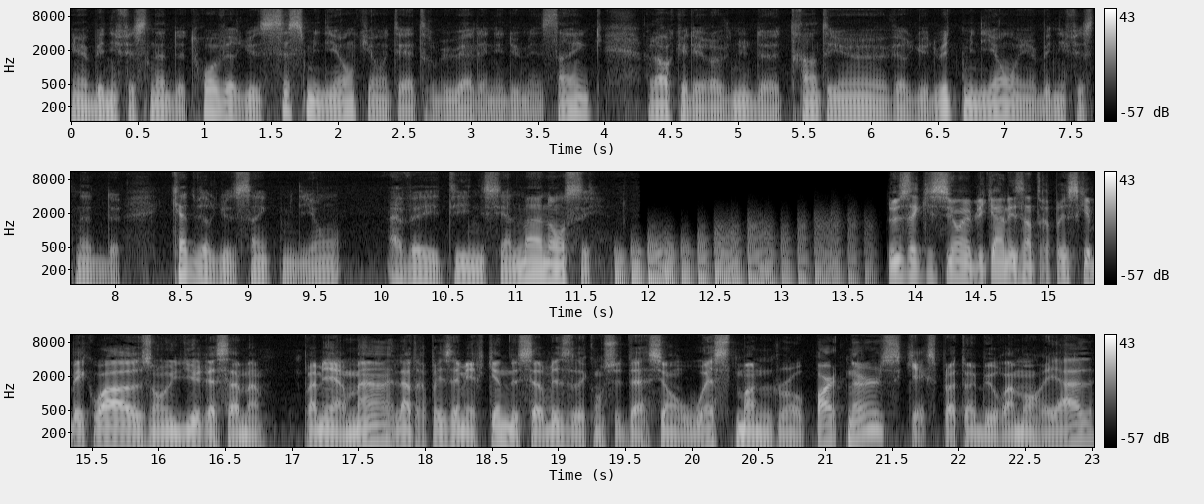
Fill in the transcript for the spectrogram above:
et un bénéfice net de 3,6 millions qui ont été attribués à l'année 2005, alors que les revenus de 31,8 millions et un bénéfice net de 4,5 millions avaient été initialement annoncés. Deux acquisitions impliquant des entreprises québécoises ont eu lieu récemment. Premièrement, l'entreprise américaine de services de consultation West Monroe Partners, qui exploite un bureau à Montréal,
